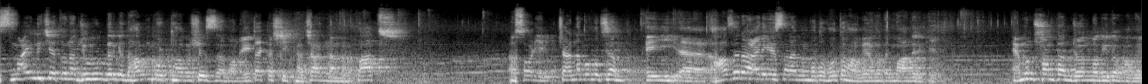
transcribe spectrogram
ইসমাইলি চেতনা যুবকদেরকে ধারণ করতে হবে শেষ জামানে এটা একটা শিক্ষা। চার নাম্বার, পাঁচ সরি চার নাম্বার বলছিলাম এই হাজারা আলী ইসলামের মতো হতে হবে আমাদের মাদেরকে। এমন সন্তান জন্ম দিতে হবে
